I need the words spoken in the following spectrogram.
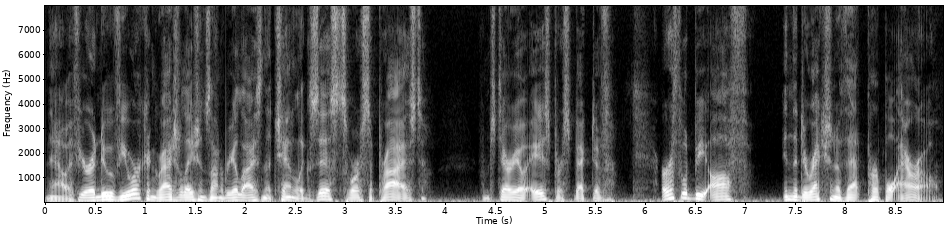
Now, if you're a new viewer, congratulations on realizing the channel exists. We're surprised. From Stereo A's perspective, Earth would be off in the direction of that purple arrow.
